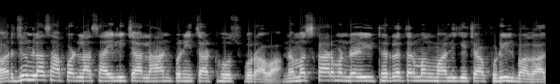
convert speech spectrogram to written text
अर्जुनला सापडला सायलीच्या लहानपणीचा ठोस पुरावा. नमस्कार मंडळी ठरलं तर मग मालिकेच्या पुढील भागात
